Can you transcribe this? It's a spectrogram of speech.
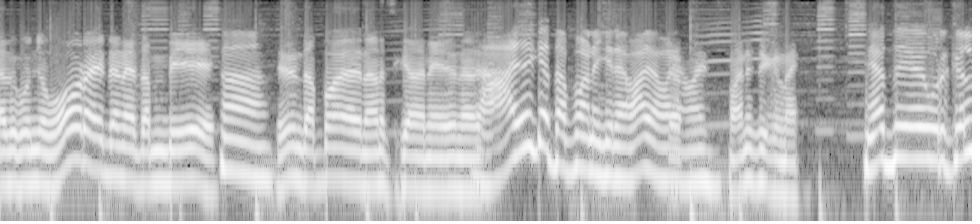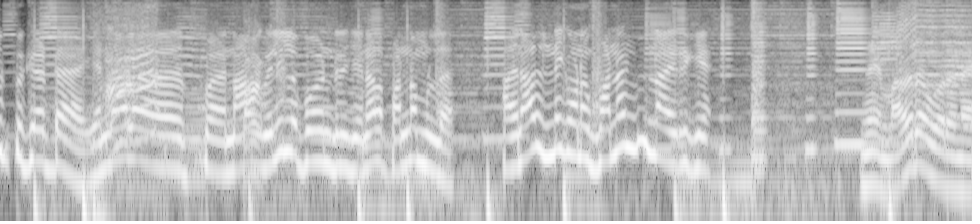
அது கொஞ்சம் ஓவர் ஆயிட்டேனே தம்பி. எதுவும் தப்பா நினைச்சுக்காதனே நான் எதுக்கே தப்பா நினைக்கிறேன்? வாயா வாயா வாயா. மன்னிச்சுக்கண்ணே. நேத்து ஒரு கெல்ப் கேட்டேன். என்னால இப்ப நான் வெளியில போயிட்டு இருந்துச்சு என்னால பண்ண முடியல. அதனால இன்னைக்கு உனக்கு பண்ணு நான் இருக்கேன். நே மதுரை போறேனே.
